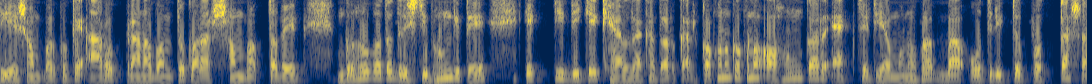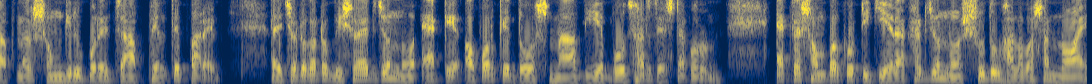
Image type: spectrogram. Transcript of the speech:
দিয়ে সম্পর্ককে আরও প্রাণবন্ত করা সম্ভব। তবে গ্রহগত দৃষ্টিভঙ্গিতে একটি দিকে খেয়াল রাখা দরকার। কখনো কখনো অহংকার, একচেটিয়া মনোভাব বা অতিরিক্ত প্রত্যাশা আপনার সঙ্গীর উপরে চাপ ফেলতে পারে। তাই ছোটখাটো বিষয়ের জন্য একে অপরকে দোষ না দিয়ে বোঝার চেষ্টা করুন। একটা সম্পর্ক টিকিয়ে রাখার জন্য শুধু ভালোবাসা নয়,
